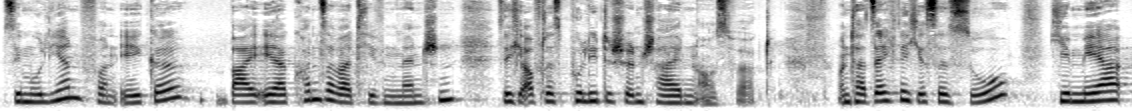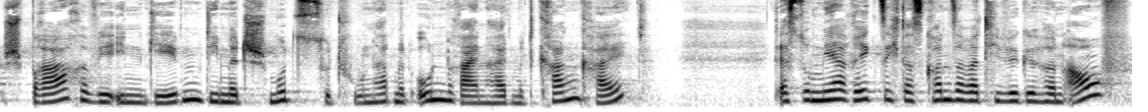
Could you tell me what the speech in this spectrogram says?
Simulieren von Ekel bei eher konservativen Menschen sich auf das politische Entscheiden auswirkt. Und tatsächlich ist es so, je mehr Sprache wir ihnen geben, die mit Schmutz zu tun hat, mit Unreinheit, mit Krankheit, desto mehr regt sich das konservative Gehirn auf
